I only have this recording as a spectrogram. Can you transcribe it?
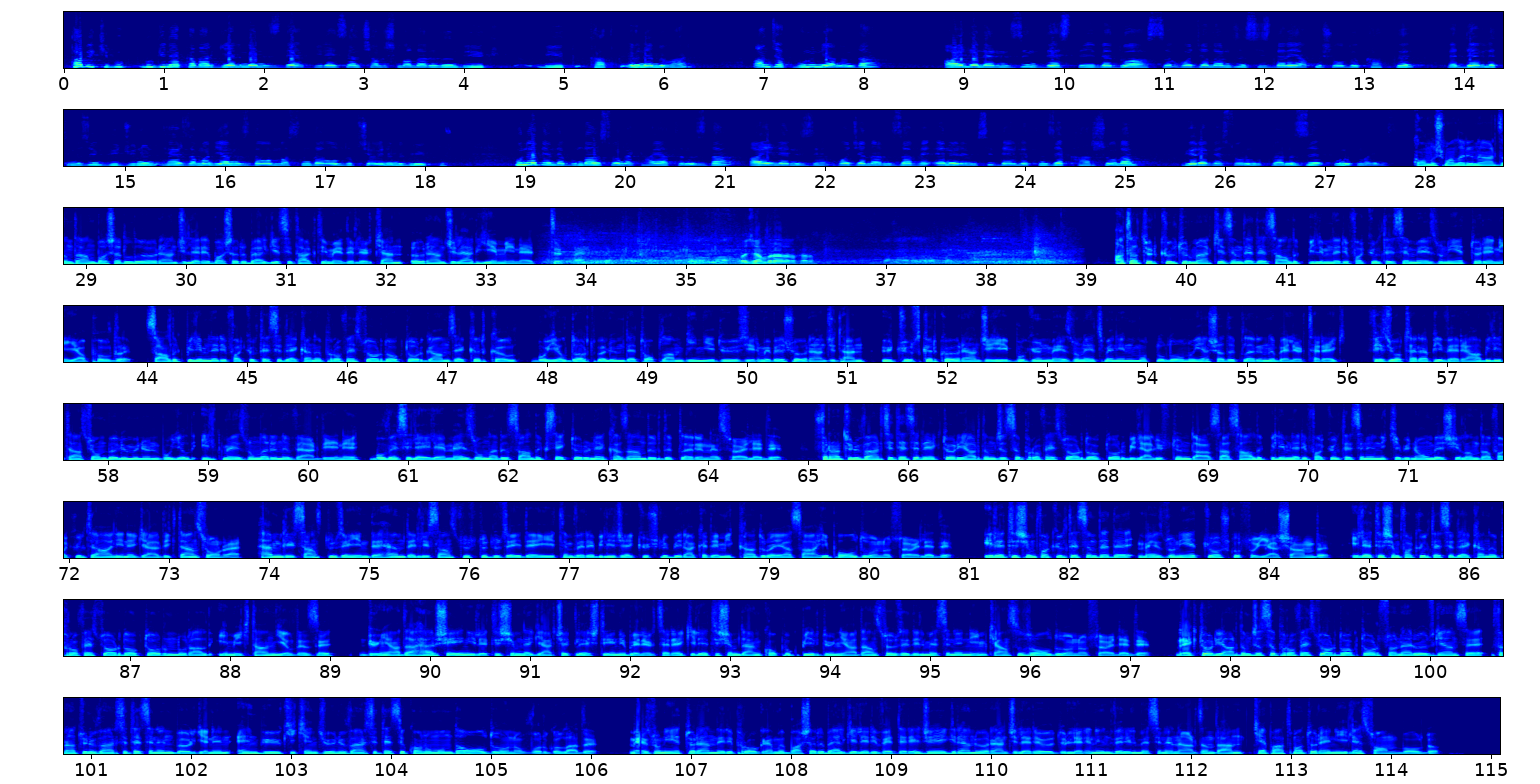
Tabii ki bu, bugüne kadar gelmenizde bireysel çalışmalarınızın büyük büyük katkı önemi var. Ancak bunun yanında ailelerinizin desteği ve duası, hocalarınızın sizlere yapmış olduğu katkı ve devletimizin gücünün her zaman yanınızda olmasında oldukça önemi büyüktür. Bu nedenle bundan sonraki hayatınızda ailenize, hocalarınıza ve en önemlisi devletinize karşı olan görev ve sorumluluklarınızı unutmayınız. Konuşmaların ardından başarılı öğrencilere başarı belgesi takdim edilirken öğrenciler yemin etti. Hocam burada bakalım. Atatürk Kültür Merkezi'nde de Sağlık Bilimleri Fakültesi mezuniyet töreni yapıldı. Sağlık Bilimleri Fakültesi Dekanı Profesör Doktor Gamze Kırkıl, bu yıl 4 bölümde toplam 1725 öğrenciden 340 öğrenciyi bugün mezun etmenin mutluluğunu yaşadıklarını belirterek, fizyoterapi ve rehabilitasyon bölümünün bu yıl ilk mezunlarını verdiğini, bu vesileyle mezunları sağlık sektörüne kazandırdıklarını söyledi. Fırat Üniversitesi Rektör Yardımcısı Profesör Doktor Bilal Üstündağ ise Sağlık Bilimleri Fakültesinin 2015 yılında fakülte haline geldikten sonra hem lisans düzeyinde hem de lisansüstü düzeyde eğitim verebilecek güçlü bir akademik kadroya sahip olduğunu söyledi. İletişim Fakültesinde de mezuniyet coşkusu yaşandı. İletişim Fakültesi Dekanı Profesör Doktor Nural İmiktan Yıldız'ı dünyada her şeyin iletişimle gerçekleştiğini belirterek iletişimden kopuk bir dünyadan söz edilmesinin imkansız olduğunu söyledi. Rektör yardımcısı Profesör Doktor Soner Özgen ise Fırat Üniversitesi'nin bölgenin en büyük ikinci üniversitesi konumunda olduğunu vurguladı. Mezuniyet törenleri programı başarı belgeleri ve dereceye giren öğrencilere ödüllerinin verilmesinin ardından kep atma töreniyle son buldu.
